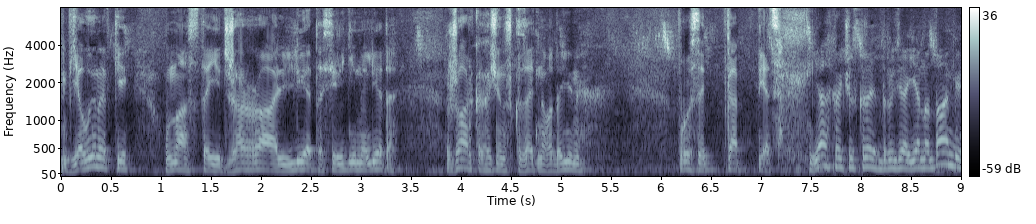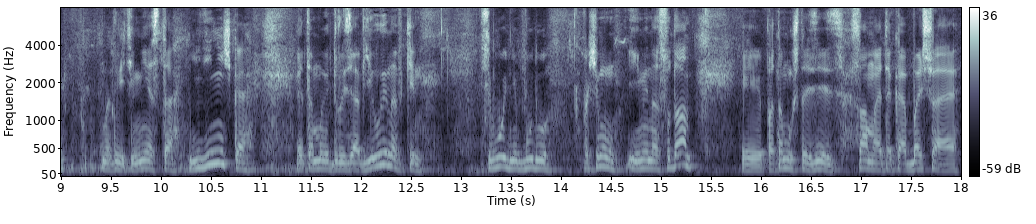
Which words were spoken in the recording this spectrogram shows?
в Ялыновке. У нас стоит жара, лето, середина лета. Жарко, хочу сказать, на водоеме. Просто капец. Я хочу сказать, друзья, я на дамбе. Смотрите, место единичка. Это мы, друзья, в Ялыновке. Сегодня буду... Почему именно сюда? Э, Потому что здесь самая такая большая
